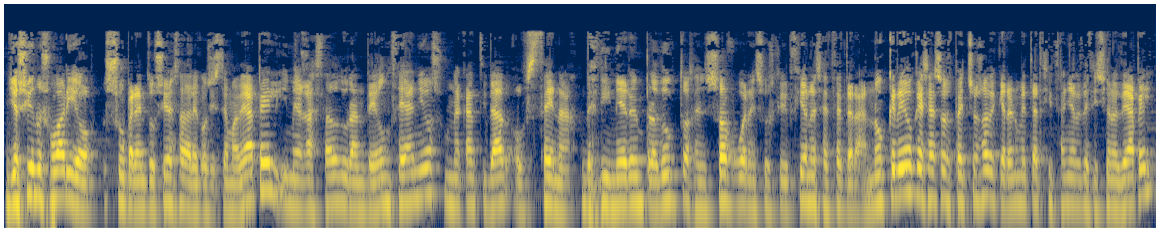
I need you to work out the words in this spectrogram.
Yo soy un usuario súper entusiasta del ecosistema de Apple y me he gastado durante 11 años una cantidad obscena de dinero en productos, en software, en suscripciones, etc. No creo que sea sospechoso de querer meter cizaña en las decisiones de Apple,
